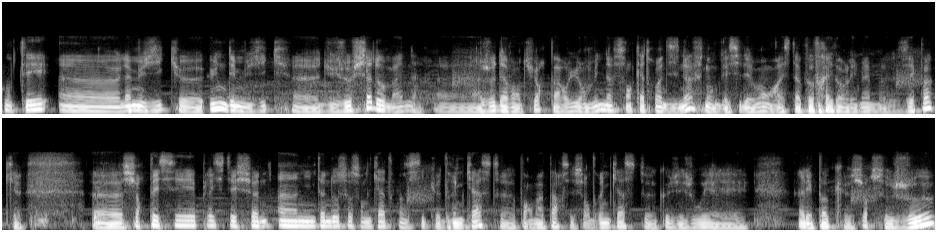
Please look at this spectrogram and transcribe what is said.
Venons d'écouter euh, la musique, euh, une des musiques euh, du jeu Shadowman, un jeu d'aventure paru en 1999, donc décidément on reste à peu près dans les mêmes époques, sur PC, PlayStation 1, Nintendo 64 ainsi que Dreamcast. Pour ma part, c'est sur Dreamcast que j'ai joué à l'époque sur ce jeu.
